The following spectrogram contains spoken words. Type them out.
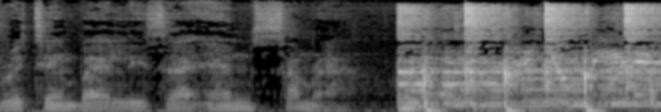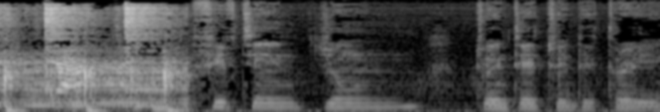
Written by Lisa M. Samra. 15 June 2023.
